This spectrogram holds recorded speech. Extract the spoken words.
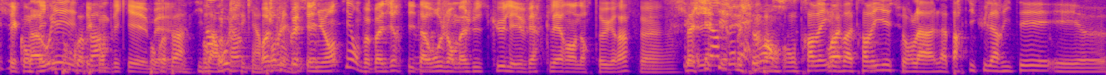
C'est Bah compliqué. pourquoi c'est pas compliqué. Pourquoi mais- pas Si t'as rouge, c'est qu'il y a un Moi, je problème. trouve que c'est nuancé. On peut pas dire si t'as rouge en majuscule et vert clair en orthographe. euh, Bah, si, justement, on, travaille, Ouais. on va travailler sur la, la particularité et euh,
